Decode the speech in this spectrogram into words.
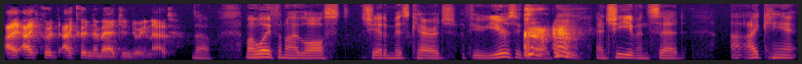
I, I could I couldn't imagine doing that. No, my wife and I lost. She had a miscarriage a few years ago, and she even said, I, "I can't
